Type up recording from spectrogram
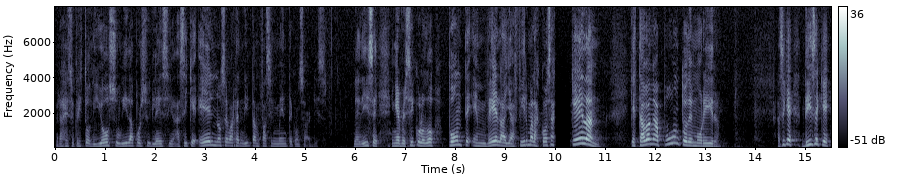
Verá, Jesucristo dio su vida por su iglesia, así que Él no se va a rendir tan fácilmente con Sardis. Le dice en el versículo 2, ponte en vela y afirma las cosas que quedan, que estaban a punto de morir. Así que dice que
